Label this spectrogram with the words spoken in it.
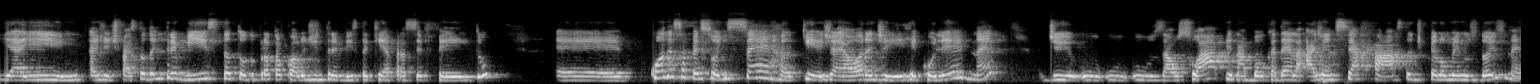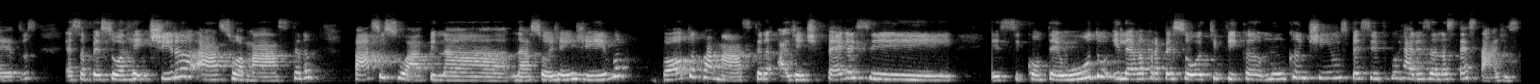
E aí a gente faz toda a entrevista, todo o protocolo de entrevista que é para ser feito. É, quando essa pessoa encerra, que já é hora de recolher, né? de o, o, usar o swap na boca dela, a gente se afasta de pelo menos dois metros. Essa pessoa retira a sua máscara, passa o swap na, na sua gengiva, volta com a máscara, a gente pega esse esse conteúdo e leva para a pessoa que fica num cantinho específico realizando as testagens.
